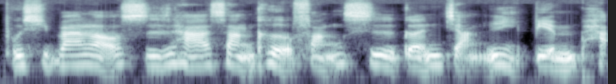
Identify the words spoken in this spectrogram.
补习班老师他上课方式跟讲义编排，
